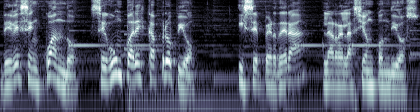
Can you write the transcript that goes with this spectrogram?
de vez en cuando, según parezca propio, y se perderá la relación con Dios.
